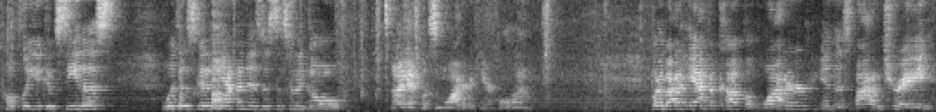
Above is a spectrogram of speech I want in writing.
hopefully you can see this. What is going to happen is this is going to go, oh, I got to put some water in here. Hold on. Put about a half a cup of water in this bottom tray.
